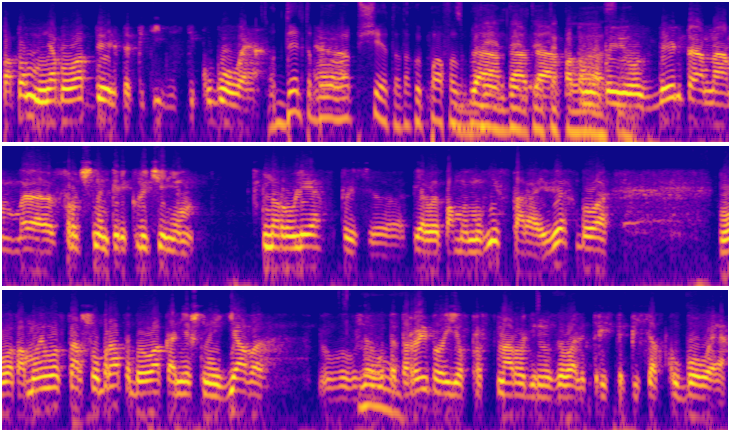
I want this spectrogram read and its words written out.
потом у меня была Дельта 50-кубовая. Вот Дельта была Э, вообще, это такой пафос был. Да, Дель- да, Дельта да. это Потом у меня классно. появилась Дельта, она э, с ручным переключением на руле. То есть э, первая, по-моему, вниз, вторая вверх была. Вот, а моего старшего брата была, конечно, Ява. Уже Ну. вот эта рыба ее в простонародье называли 350-кубовая.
